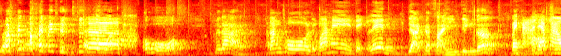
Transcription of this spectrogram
ใส่ไม่ไม่ได้ได้ไม่ถึงครึ่งเอตัวอโอ้โห ไม่ได้ ตั้งโชว์หรือว่าให้เด็กเล่น อยากจะใส่จริง ๆ ก็ ไปหาแดปเอา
